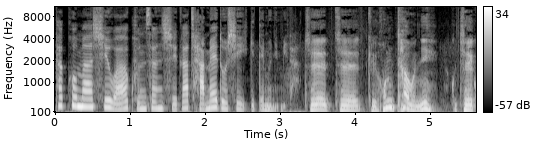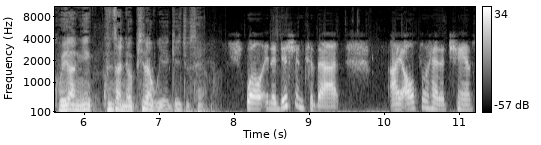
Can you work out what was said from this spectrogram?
타코마 시와 군산 시가 자매 도시이기 때문입니다. 제, 제, 그, 홈타운이, 제 고향이 군산 옆이라고 얘기해 주세요. Well, in addition to that, I also had a chance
